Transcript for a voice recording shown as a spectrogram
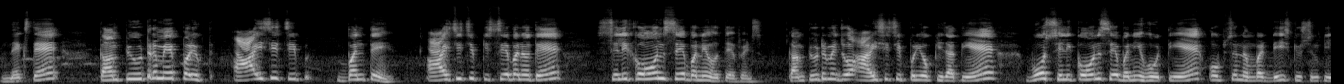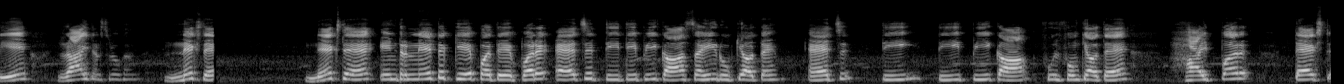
नेक्स्ट है कंप्यूटर में प्रयुक्त आईसी चिप बनते हैं। आईसी चिप किससे बने होते हैं? सिलिकॉन से बने होते हैं फ्रेंड्स कंप्यूटर में जो आईसी चिप प्रयोग की जाती हैं, वो सिलिकॉन से बनी होती हैं। ऑप्शन नंबर डी इस क्वेश्चन के लिए राइट आंसर होगा। नेक्स्ट है नेक्स्ट है इंटरनेट के पते पर एच टी टी पी का सही रूप क्या होता है? एच टी का फुल फॉर्म क्या होता है? Hyper text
